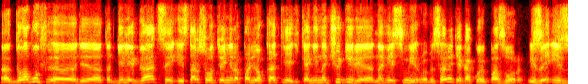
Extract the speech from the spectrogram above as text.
главу э, делегации и старшего тренера по легкой атлетике. Они начудили на весь мир. Вы представляете, какой позор? Из-за из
